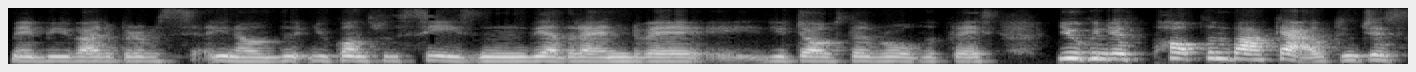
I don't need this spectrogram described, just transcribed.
maybe you've had a bit of a, you know, you've gone through the season, the other end of it, your dog's all over the place, you can just pop them back out and just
